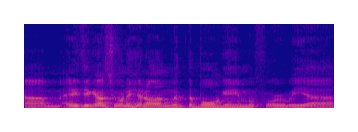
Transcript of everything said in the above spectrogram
Um, anything else you want to hit on with the bowl game before we uh,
